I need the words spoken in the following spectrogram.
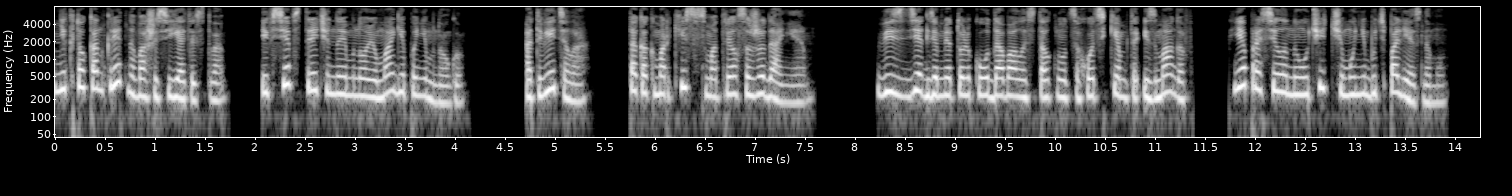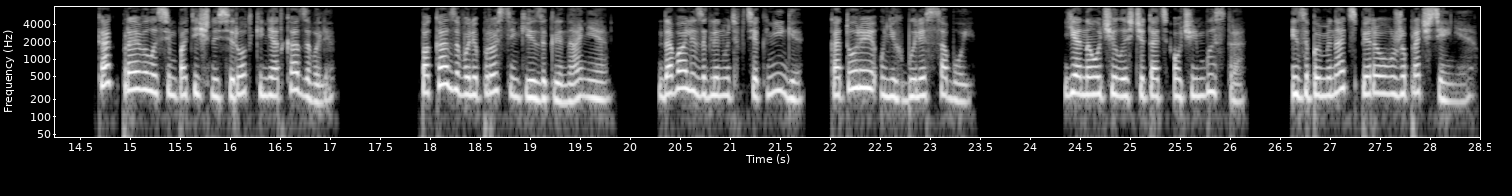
Никто конкретно ваше сиятельство, и все встреченные мною маги понемногу. Ответила, так как Маркиз смотрел с ожиданием. Везде, где мне только удавалось столкнуться хоть с кем-то из магов, я просила научить чему-нибудь полезному. Как правило, симпатичные сиротки не отказывали. Показывали простенькие заклинания, давали заглянуть в те книги, которые у них были с собой. Я научилась читать очень быстро и запоминать с первого же прочтения.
